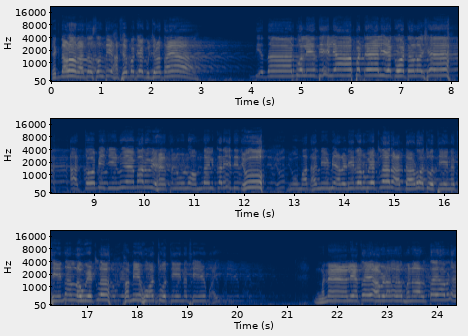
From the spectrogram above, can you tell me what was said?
એક દાડો રાજસ્થાનથી હાથે પગે ગુજરાત આયા. દેદાળ બોલી દેલ્યા પટેલ, એક હોટલ છે આ તો બીજી નું એ મારું વેતનું નું આમદન કરી દીધું. હું માધાની મેલડી રરું એટલે રાત દાડો જોતી નથી, ન લઉં એટલે હમી હો જોતી નથી ભાઈ. મને લેતા આવડે, મને હાલતે આવડે.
